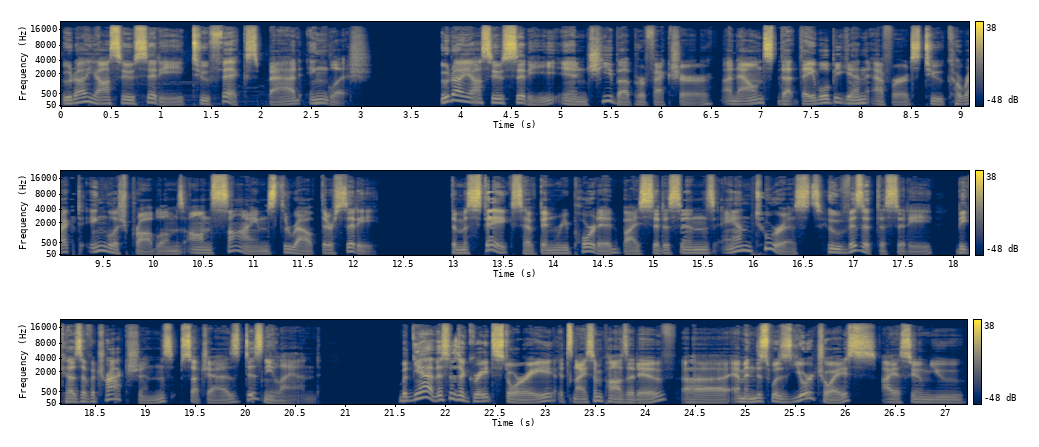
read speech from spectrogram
Urayasu City to Fix Bad English. Urayasu City in Chiba Prefecture announced that they will begin efforts to correct English problems on signs throughout their city. The mistakes have been reported by citizens and tourists who visit the city because of attractions such as Disneyland. But yeah, this is a great story. It's nice and positive. Uh, I mean, this was your choice. I assume you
